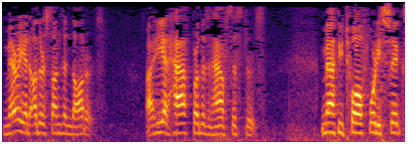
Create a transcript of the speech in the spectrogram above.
Mary had other sons and daughters. Right? He had half brothers and half sisters. Matthew 12:46,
